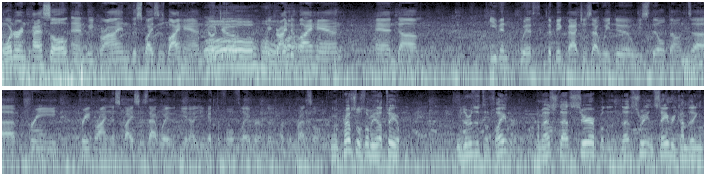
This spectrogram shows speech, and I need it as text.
mortar and pestle, and we grind the spices by hand. No Oh, joke. We grind wow. it by hand, and um, even with the big batches that we do, we still don't Mm-hmm. uh, pre pre grind the spices. That way, you know, you get the full flavor of the, of the pretzel. And pretzels, I mean, I'll tell you, the difference is the flavor. I mean, that's that syrup, that sweet and savory kind of thing.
